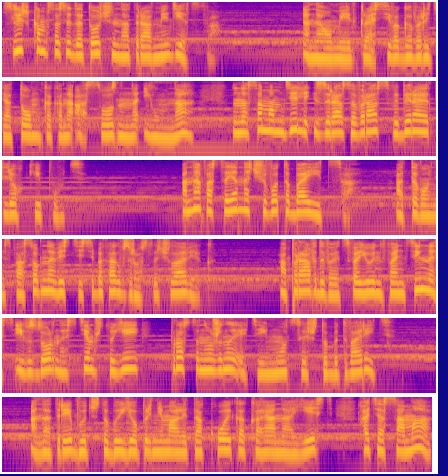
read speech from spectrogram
слишком сосредоточен на травме детства. Она умеет красиво говорить о том, как она осознанна и умна, но на самом деле из раза в раз выбирает легкий путь. Она постоянно чего-то боится, оттого не способна вести себя как взрослый человек. Оправдывает свою инфантильность и вздорность тем, что ей просто нужны эти эмоции, чтобы творить. Она требует, чтобы ее принимали такой, какая она есть, хотя сама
